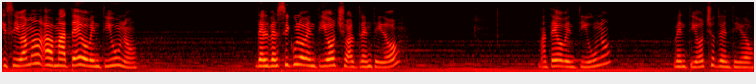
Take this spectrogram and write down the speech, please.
Y si vamos a Mateo 21, del versículo 28 al 32, Mateo 21, 28, 32.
